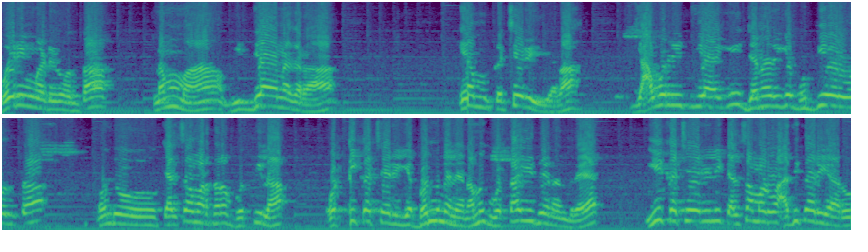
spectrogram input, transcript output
ವೈರಿಂಗ್ ಮಾಡಿರುವಂತ ನಮ್ಮ ವಿದ್ಯಾನಗರ ಎಂ ಕಚೇರಿ ಇದೆಯಲ್ಲ, ಯಾವ ರೀತಿಯಾಗಿ ಜನರಿಗೆ ಬುದ್ಧಿ ಹೇಳುವಂತ ಒಂದು ಕೆಲಸ ಮಾಡ್ತಾರೋ ಗೊತ್ತಿಲ್ಲ. ಒಟ್ಟಿ ಕಚೇರಿಗೆ ಬಂದ ಮೇಲೆ ನಮಗೆ ಗೊತ್ತಾಗಿದ್ದೇನೆಂದ್ರೆ ಈ ಕಚೇರಿಯಲ್ಲಿ ಕೆಲಸ ಮಾಡುವ ಅಧಿಕಾರಿ ಯಾರು?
